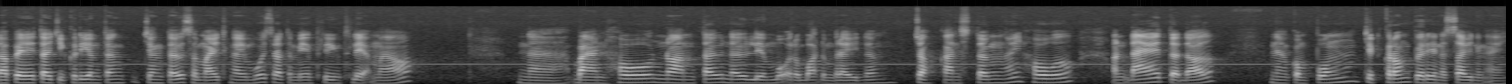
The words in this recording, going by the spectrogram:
ដល់ពេលទៅជាក្រៀមទាំងអញ្ចឹងទៅ សម័យថ្ងៃមួយស្រាប់តែមានភ្លៀងធ្លាក់មកណាបានហូរនាំទៅនៅលៀមមុខរបស់ដំរីនឹងចោះកាន់ស្ទឹងហើយហូរអណ្ដែតទៅដល់ណាកំពង់ចិត្តក្រុងពេរិណស័យនឹងឯង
